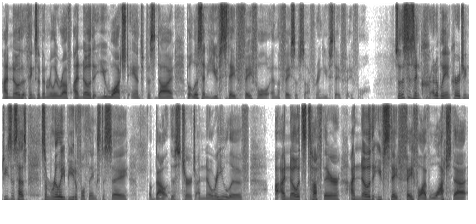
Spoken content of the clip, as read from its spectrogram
I know that things have been really rough. I know that you watched Antipas die, but listen, you've stayed faithful in the face of suffering. You've stayed faithful. So this is incredibly encouraging. Jesus has some really beautiful things to say about this church. I know where you live. I know it's tough there. I know that you've stayed faithful. I've watched that.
